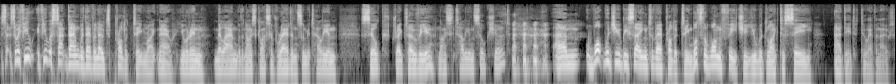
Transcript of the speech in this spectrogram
So, so if you if you were sat down with Evernote's product team right now, you were in Milan with a nice glass of red and some Italian silk draped over you, nice Italian silk shirt. um, what would you be saying to their product team? What's the one feature you would like to see added to Evernote?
